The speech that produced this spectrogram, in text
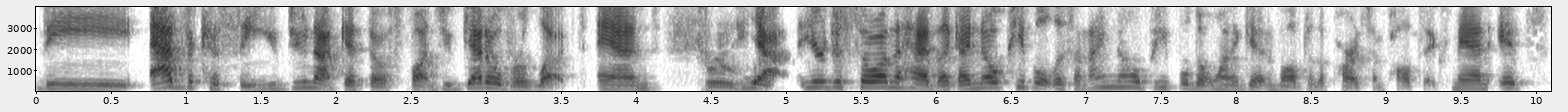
the advocacy, you do not get those funds. You get overlooked. And True. yeah, you're just so on the head. Like I know people, listen, I know people don't want to get involved in the partisan politics. Man, it's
